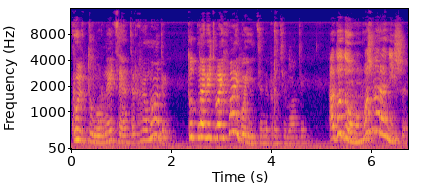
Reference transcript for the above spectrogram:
культурний центр громади. Тут навіть Wi-Fi боїться не працювати. А додому можна раніше?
